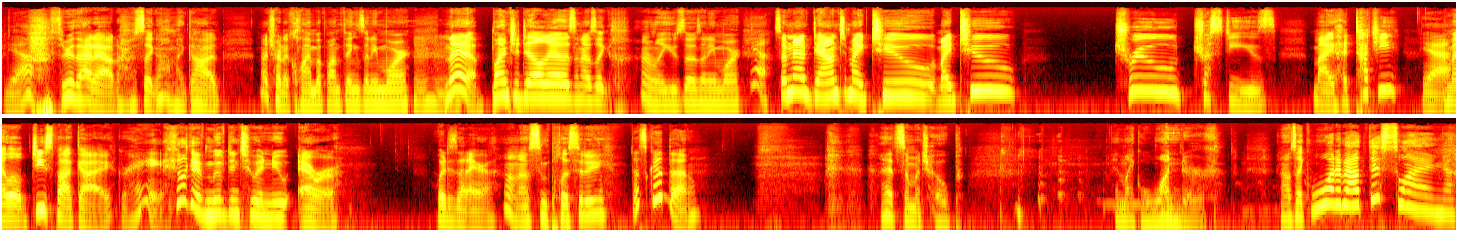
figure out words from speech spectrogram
Yeah. threw that out. I was like, oh my God, I'm not trying to climb up on things anymore. And then I had a bunch of dildos and I was like, I don't really use those anymore. Yeah. So I'm now down to my two, my two true trustees, my Hitachi Yeah. my little G-spot guy. Great. I feel like I've moved into a new era. What is that era? I don't know, simplicity. That's good though. I had so much hope and like wonder. And I was like, what about this one?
